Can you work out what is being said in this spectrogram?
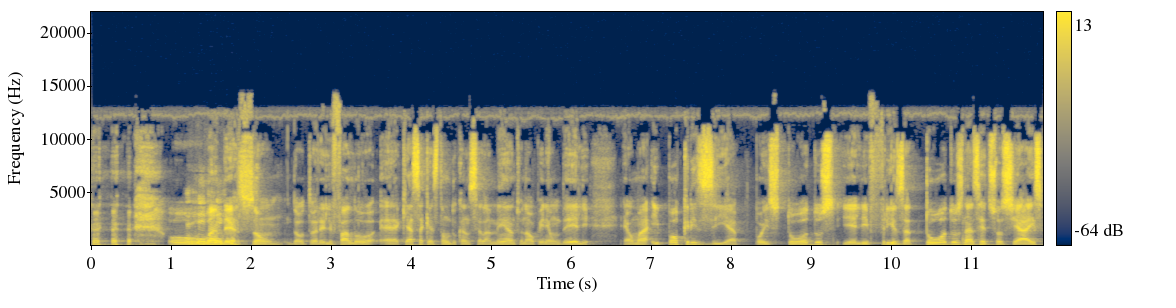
o Anderson, doutor, ele falou é, que essa questão do cancelamento, na opinião dele, é uma hipocrisia, pois todos, e ele frisa todos nas redes sociais,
